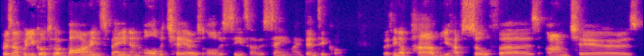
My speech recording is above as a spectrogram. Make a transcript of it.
For example, you go to a bar in Spain and all the chairs, all the seats are the same, identical. But in a pub, you have sofas, armchairs,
